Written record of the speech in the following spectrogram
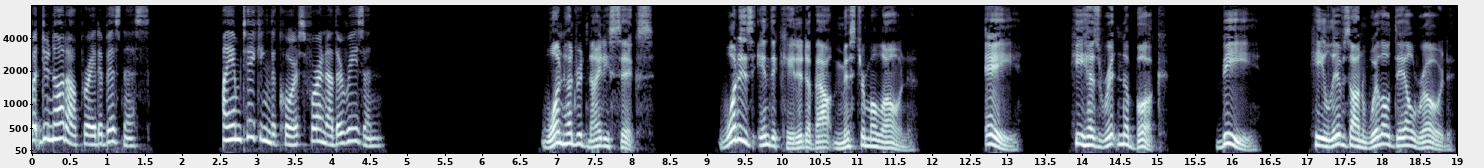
but do not operate a business. I am taking the course for another reason. 196. What is indicated about Mr. Malone? A. He has written a book. B. He lives on Willowdale Road.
